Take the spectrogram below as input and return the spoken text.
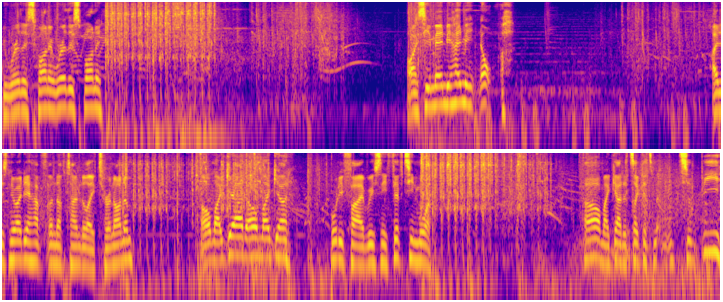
Dude, where are they spawning? Where are they spawning? Oh, I see a man behind me. No. I just knew I didn't have enough time to like turn on him. Oh my god. Oh my god. 45. We just need 15 more. Oh my god, it's like it's meant to be.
